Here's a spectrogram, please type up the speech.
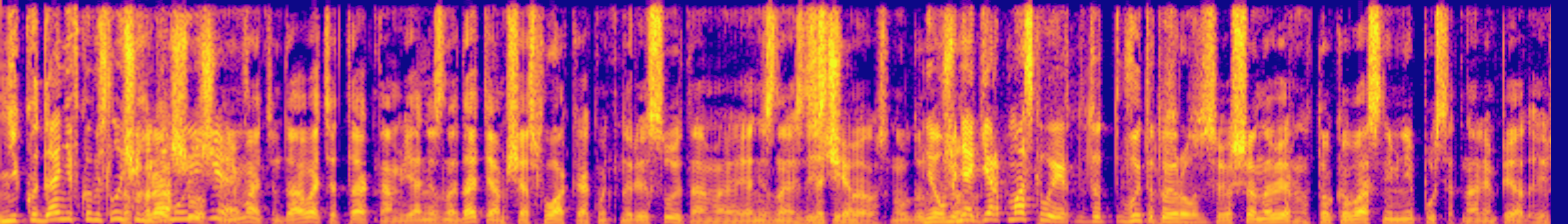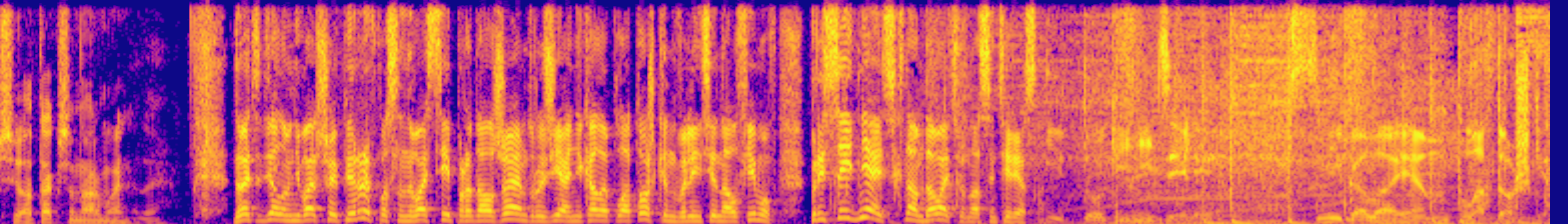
Никуда ни в коем случае ну, никому хорошо, уезжать. понимаете, давайте так, там, я не знаю, дайте я вам сейчас флаг какой-нибудь нарисую, там, э, я не знаю, здесь Зачем? Ну, да, не, у меня герб Москвы вытатуирован. Совершенно верно, только вас с ним не пустят на Олимпиаду, и все, а так все нормально, да. Давайте сделаем небольшой перерыв, после новостей продолжаем. Друзья, Николай Платошкин, Валентин Алфимов. Присоединяйтесь к нам, давайте, у нас интересно. Итоги недели с Николаем Платошкиным.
